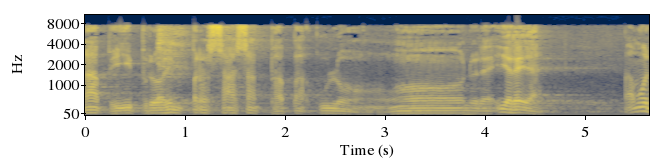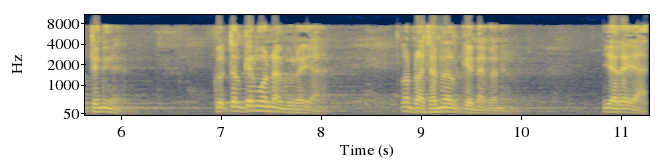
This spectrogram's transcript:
Nabi Ibrahim persasat bapak kula. Oh rek. Iya rek ya? Pak Mudin ya? Kok telken mau nak ya? Kon belajar nelken aku iya rek ya?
